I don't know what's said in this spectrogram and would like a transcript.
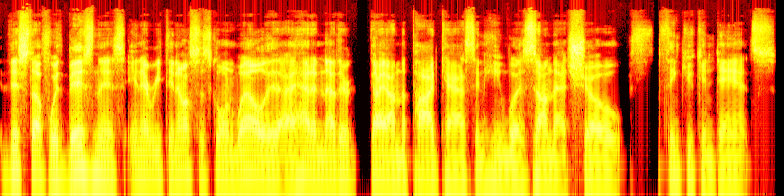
this stuff with business and everything else is going well. I had another guy on the podcast and he was on that show, Think You Can Dance.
